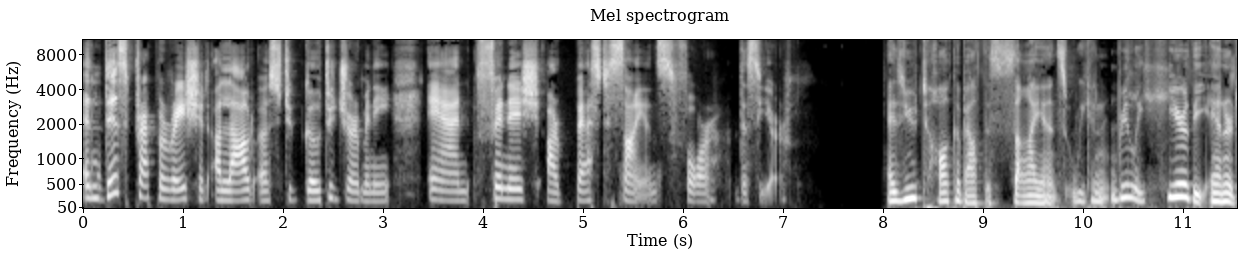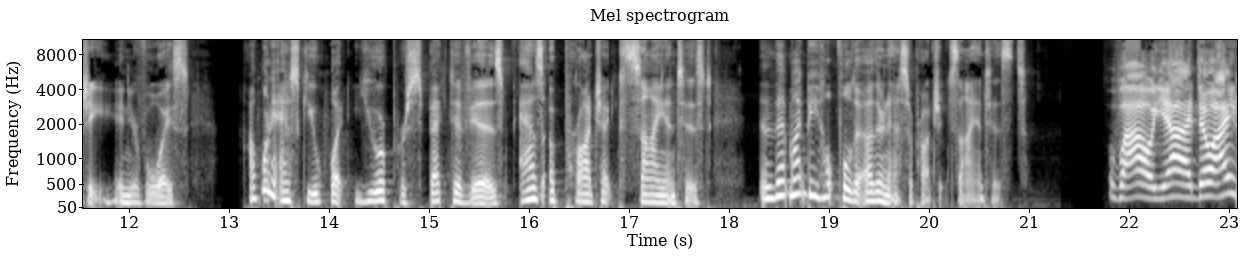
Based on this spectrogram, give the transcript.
And this preparation allowed us to go to Germany and finish our best science for this year. As you talk about the science, we can really hear the energy in your voice. I want to ask you what your perspective is as a project scientist that might be helpful to other NASA project scientists. Wow, yeah, no, I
